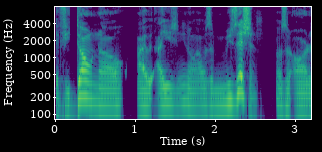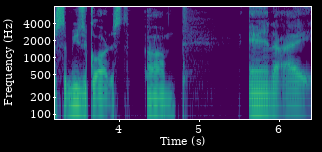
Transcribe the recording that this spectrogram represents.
if you don't know, I, I you know I was a musician. I was an artist, a musical artist. Um, and I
